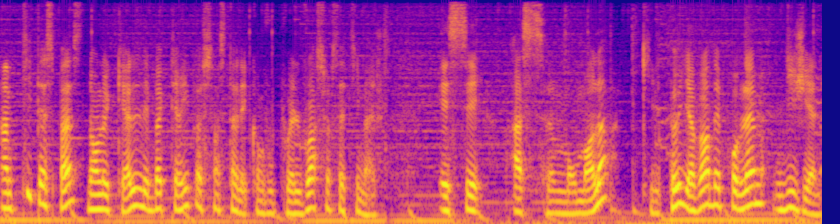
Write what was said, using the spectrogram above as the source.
un petit espace dans lequel les bactéries peuvent s'installer, comme vous pouvez le voir sur cette image. Et c'est à ce moment-là qu'il peut y avoir des problèmes d'hygiène.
